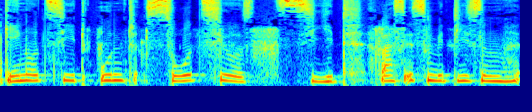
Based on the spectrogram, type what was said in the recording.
Genozid und Soziozid. Was ist mit diesem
